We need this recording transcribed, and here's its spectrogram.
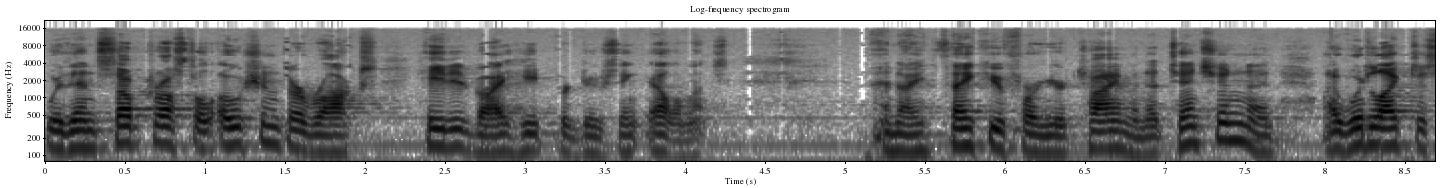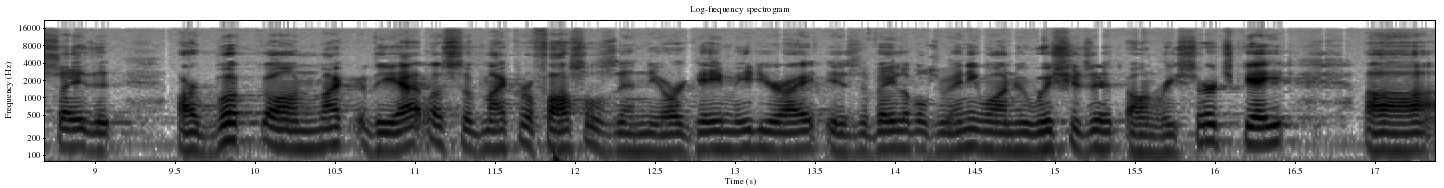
within subcrustal oceans or rocks heated by heat-producing elements. And I thank you for your time and attention. And I would like to say that our book on micro, the Atlas of Microfossils in the Orgueil Meteorite is available to anyone who wishes it on ResearchGate. Uh,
